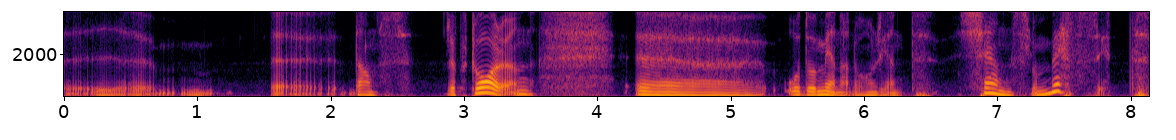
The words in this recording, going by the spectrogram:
i eh, eh dansrepertoaren. Eh, och då menade hon rent känslomässigt.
